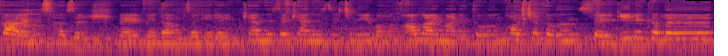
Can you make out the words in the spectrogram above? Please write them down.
Kahvemiz hazır ve vedamıza gelelim. Kendinize kendiniz için iyi bakın. Allah'a emanet olun. Hoşça kalın. Sevgiyle kalın.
